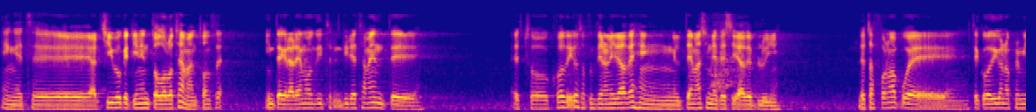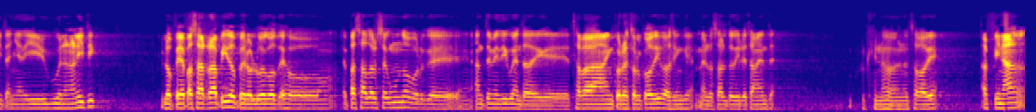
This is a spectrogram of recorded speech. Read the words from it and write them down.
en este archivo que tienen todos los temas. Entonces, integraremos directamente estos códigos, estas funcionalidades en el tema sin necesidad de plugin. De esta forma, pues este código nos permite añadir Google Analytics. Lo voy a pasar rápido, pero luego dejo... He pasado el segundo porque antes me di cuenta de que estaba incorrecto el código, así que me lo salto directamente porque no, no estaba bien. Al final,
